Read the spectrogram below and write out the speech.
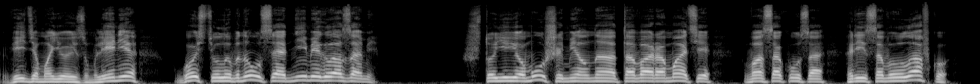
Видя мое изумление, гость улыбнулся одними глазами. Что ее муж имел на товаромате Васакуса рисовую лавку —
